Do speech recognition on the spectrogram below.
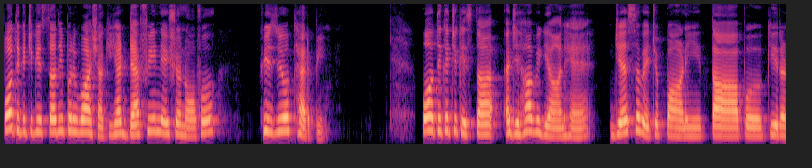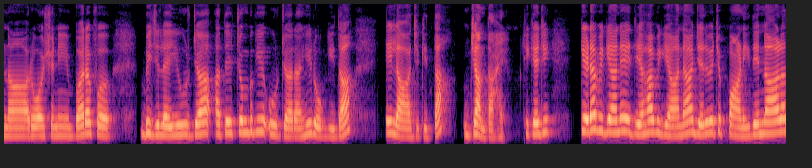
ਭੌਤਿਕ ਚਿਕਿਤਸਾ ਦੀ ਪਰਿਭਾਸ਼ਾ ਕੀ ਹੈ? ਡੈਫੀਨੇਸ਼ਨ ਆਫ ਫਿਜ਼ੀਓਥੈਰੇਪੀ ਭੌਤਿਕ ਚਿਕਿਤਸਾ ਅਜਿਹਾ ਵਿਗਿਆਨ ਹੈ ਜਿਸ ਵਿੱਚ ਪਾਣੀ, ਤਾਪ, ਕਿਰਨਾਂ, ਰੋਸ਼ਨੀ, ਬਰਫ਼ ਬਿਜਲਈ ਊਰਜਾ ਅਤੇ ਚੁੰਬਕੀ ਊਰਜਾ ਰਾਹੀਂ ਰੋਗੀ ਦਾ ਇਲਾਜ ਕੀਤਾ ਜਾਂਦਾ ਹੈ। ਠੀਕ ਹੈ ਜੀ। ਕਿਹੜਾ ਵਿਗਿਆਨ ਹੈ? ਅਜਿਹਾ ਵਿਗਿਆਨ ਆ ਜਿਹਦੇ ਵਿੱਚ ਪਾਣੀ ਦੇ ਨਾਲ,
